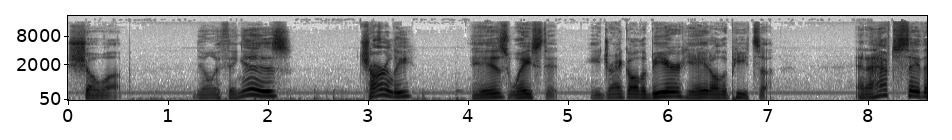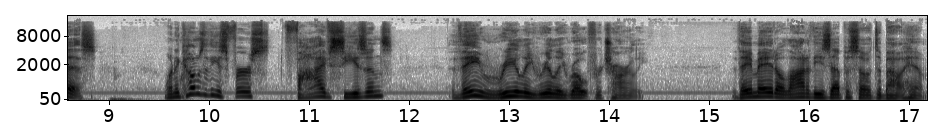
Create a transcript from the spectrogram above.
show up. The only thing is, Charlie is wasted. He drank all the beer, he ate all the pizza. And I have to say this when it comes to these first five seasons, they really, really wrote for Charlie. They made a lot of these episodes about him.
